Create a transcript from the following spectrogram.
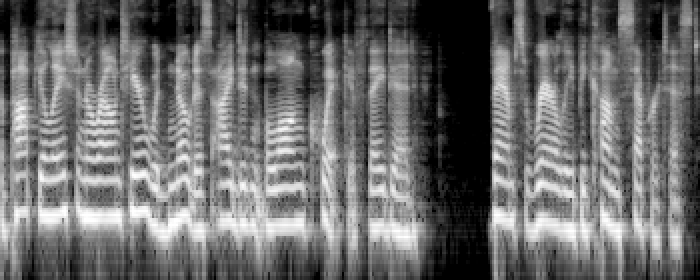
The population around here would notice I didn't belong quick if they did. Vamps rarely become separatist.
